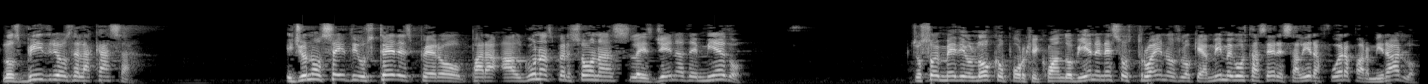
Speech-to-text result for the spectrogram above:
los vidrios de la casa. Y yo no sé de ustedes, pero para algunas personas les llena de miedo. Yo soy medio loco porque cuando vienen esos truenos lo que a mí me gusta hacer es salir afuera para mirarlo.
